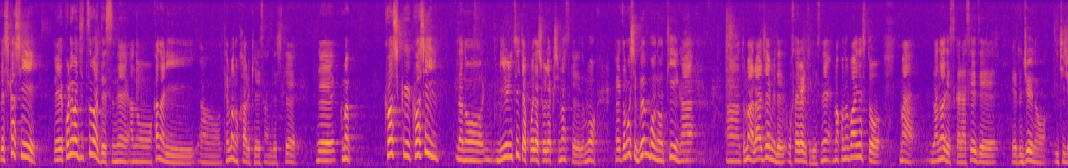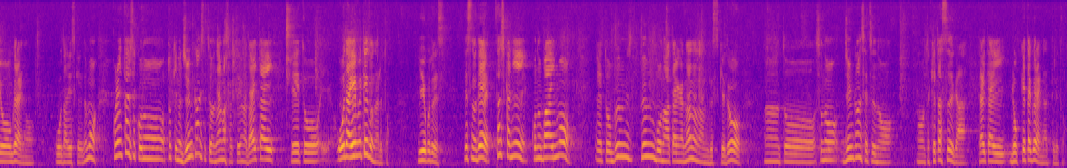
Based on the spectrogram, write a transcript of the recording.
でしかし、えこれは実はですね、あのかなりあの手間のかかる計算でして、でまあ、詳しく、詳しいあの理由についてはここでは省略しますけれども、えー、ともし分母の t があとまあラージ M で抑えられるときですね、まあ、この場合ですと、まあ、7ですからせいぜい、10の1乗ぐらいのオーダーですけれども、これに対してこの時の循環節の長さというのは大体、えー、とオーダー m 程度になるということです。ですので、確かにこの場合も、えー、と分分母の値が7なんですけど、うんとその循環節の桁数が大体6桁ぐらいになっていると。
